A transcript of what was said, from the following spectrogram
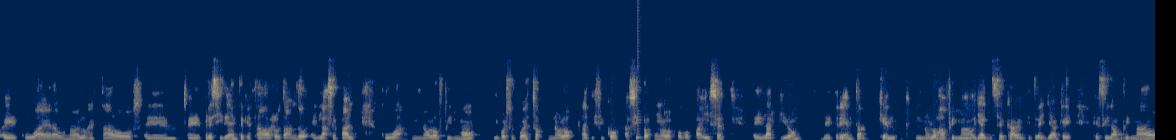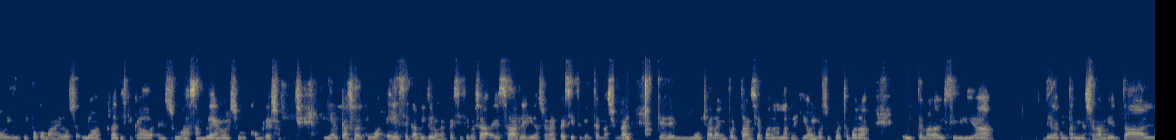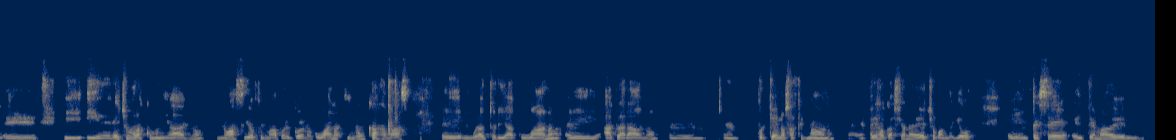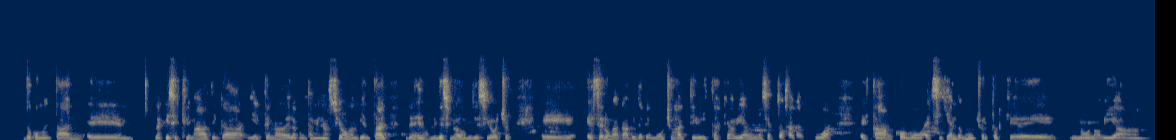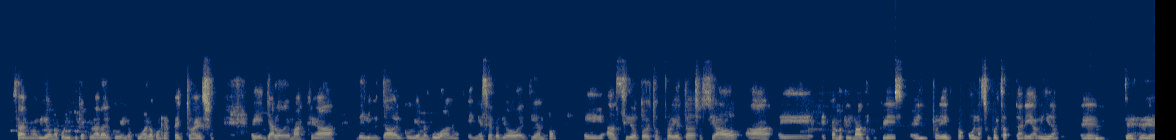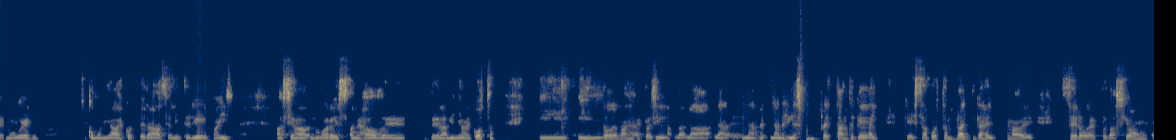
eh, Cuba era uno de los estados eh, eh, presidentes que estaba rotando en la CEPAL. Cuba no lo firmó y por supuesto no lo ratificó. Ha sido uno de los pocos países en la región de 30 que, no los ha firmado. Ya hay cerca de 23 ya que, que sí lo han firmado y, y, poco más de 12 lo han ratificado en sus asambleas, ¿no? en sus congresos. Y en el caso de Cuba, ese capítulo en específico, o sea, esa legislación específica internacional que es de mucha gran importancia para la región y por supuesto para el tema de la visibilidad de la contaminación ambiental eh, y, y, de derechos a las comunidades, ¿no? No ha sido firmada por el gobierno cubano y nunca jamás ninguna autoridad cubana ha aclarado, ¿no? por qué no se ha firmado, ¿no? En varias ocasiones, de hecho, cuando yo empecé el tema de documentar la crisis climática y el tema de la contaminación ambiental desde 2019-2018. Eh, ese era un acápite que muchos activistas que habían en ese entonces acá en Cuba estaban como exigiendo mucho el porqué de no, no había... Sea, no había una política clara del gobierno cubano con respecto a eso. Eh, ya lo demás que ha delimitado el gobierno cubano en ese periodo de tiempo eh, han sido todos estos proyectos asociados a eh, cambio climático, que es el proyecto o la supuesta tarea vida, eh, que es mover comunidades costeras hacia el interior del país, hacia lugares alejados de, de la línea de costa. Y, y lo demás es decir, la, la, la, la, legislación restante que hay, que se ha puesto en práctica, es el tema de cero explotación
